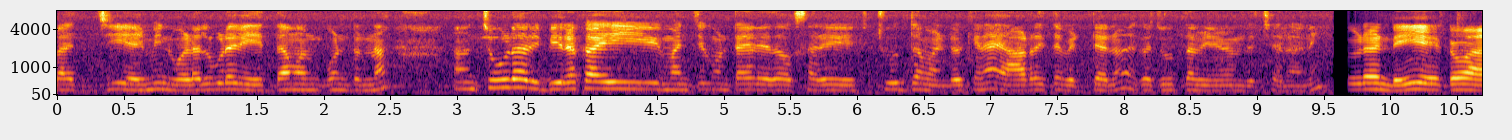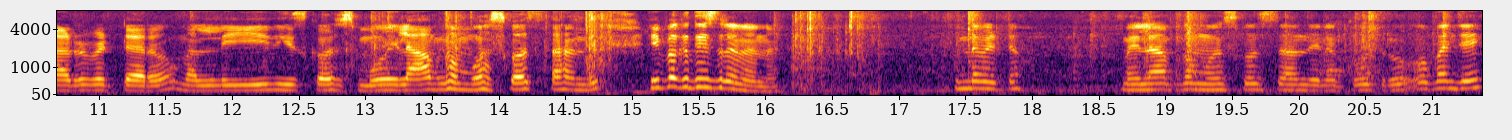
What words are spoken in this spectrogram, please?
బజ్జీ ఐ మీన్ వడలు కూడా వేద్దాం అనుకుంటున్నా. చూడాలి బీరకాయ మంచిగా ఉంటాయో లేదో ఒకసారి చూద్దామండి ఓకేనా? ఆర్డర్ అయితే పెట్టాను ఇక చూద్దాం ఏమేమి తెచ్చారు అని. చూడండి ఏటో ఆర్డర్ పెట్టారు మళ్ళీ తీసుకొచ్చి మో లాభంగా మోసుకొస్తుంది. ఈ పక్క తీసుకురా నాన్న. కింద పెట్టు. మెలాప్గా మోసుకొస్తుంది నా కూతురు. ఓపెన్ చేయి.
